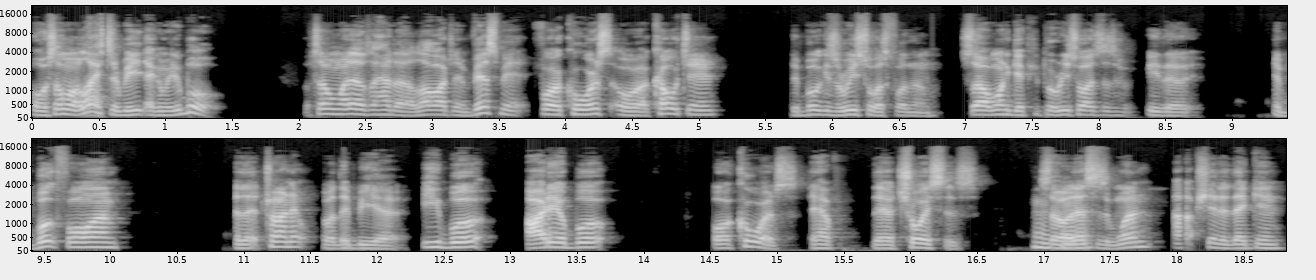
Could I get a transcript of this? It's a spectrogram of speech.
Or someone likes to read, they can read a book. If someone else had a large investment for a course or a coaching, the book is a resource for them. So I want to give people resources either in book form, electronic, whether it be an ebook, audiobook, or a course. They have their choices. Mm-hmm. So this is one option that they can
